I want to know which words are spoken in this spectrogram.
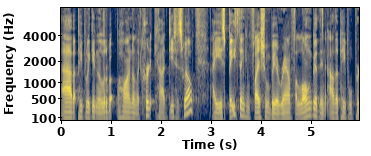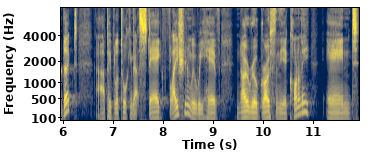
Uh, but people are getting a little bit behind on the credit card debt as well. ASB think inflation will be around for longer than other people predict. Uh, people are talking about stagflation, where we have no real growth in the economy and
